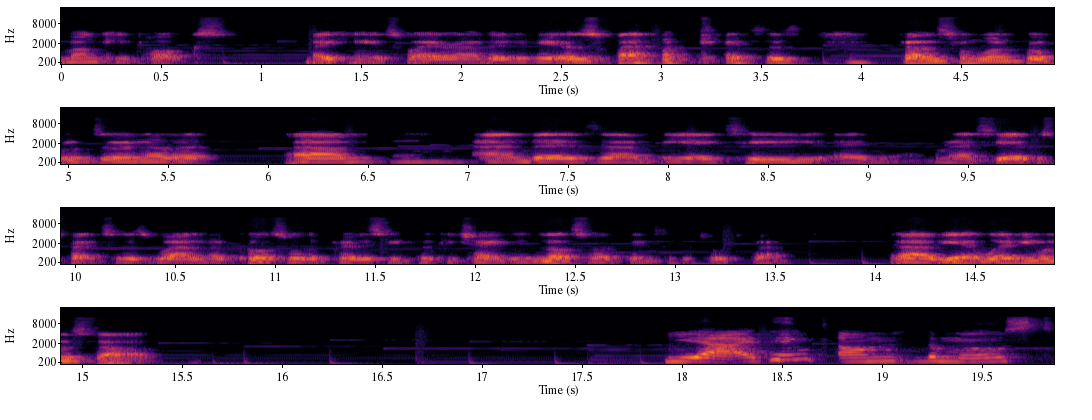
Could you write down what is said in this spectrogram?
monkeypox making its way around over here as well. I guess it comes from one problem to another. Um, and there's um, EAT and from an SEO perspective as well, and of course all the privacy cookie changes, lots of other things that we talked about. Uh, yeah, where do you want to start? Yeah, I think um the most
